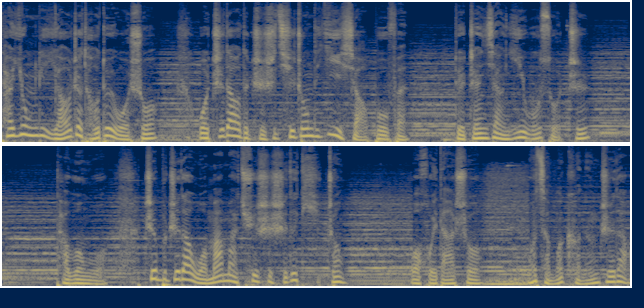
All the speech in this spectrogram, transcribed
他用力摇着头对我说：“我知道的只是其中的一小部分，对真相一无所知。”他问我知不知道我妈妈去世时的体重，我回答说：“我怎么可能知道？”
